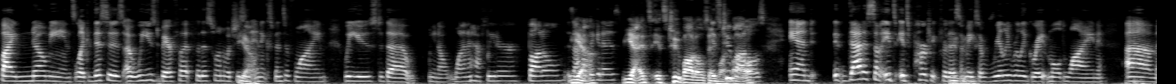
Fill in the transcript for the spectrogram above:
by no means, like this is, uh, we used Barefoot for this one, which is Yeah. an inexpensive wine. We used the, you know, one and a half liter bottle. Is that Yeah. how big it is? Yeah, it's it's two bottles in it's two bottle. bottles. And that is some. It's it's perfect for this. It Mhm. makes a really really great mulled wine. Um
